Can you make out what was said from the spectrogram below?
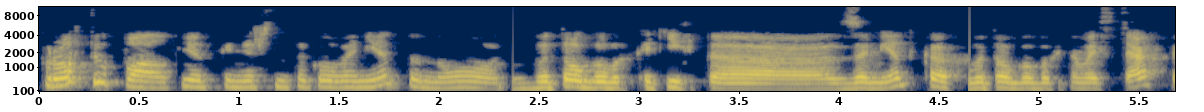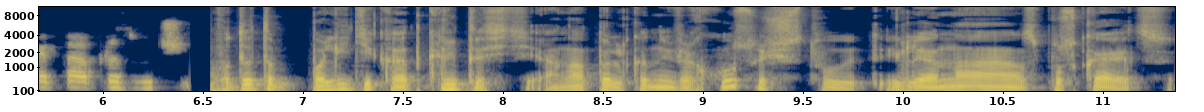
прот упал. Нет, конечно, такого нету, но в итоговых каких-то заметках, в итоговых новостях это прозвучит. Вот эта политика открытости, она только наверху существует или она спускается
